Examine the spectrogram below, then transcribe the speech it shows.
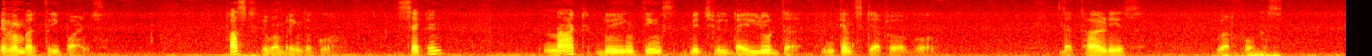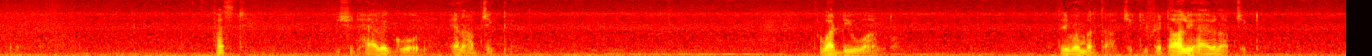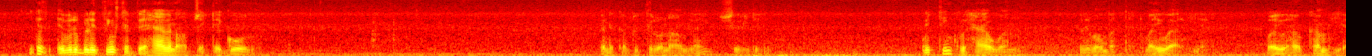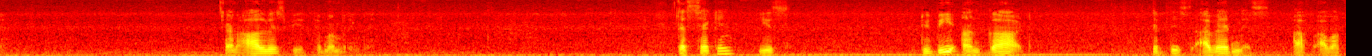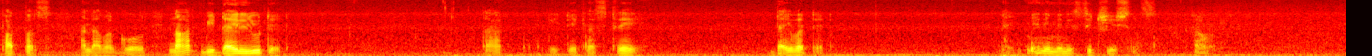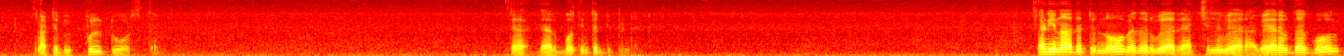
remember three points. First, remembering the goal. Second, not doing things which will dilute the intensity of your goal. The third is your focus. First, you should have a goal, an objective. What do you want? Remember the objective. If at all you have an objective. Because everybody thinks that they have an object, a goal. When you come to Tiruvannamalai, Shirdi, we think we have one. Remember that, why we are here, why we have come here. And always be remembering that. The second is to be on guard that this awareness of our purpose and our goal not be diluted not be taken astray, diverted many, many situations around. Not to be pulled towards them. They are, they are both interdependent. And in order to know whether we are actually we are aware of the goal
